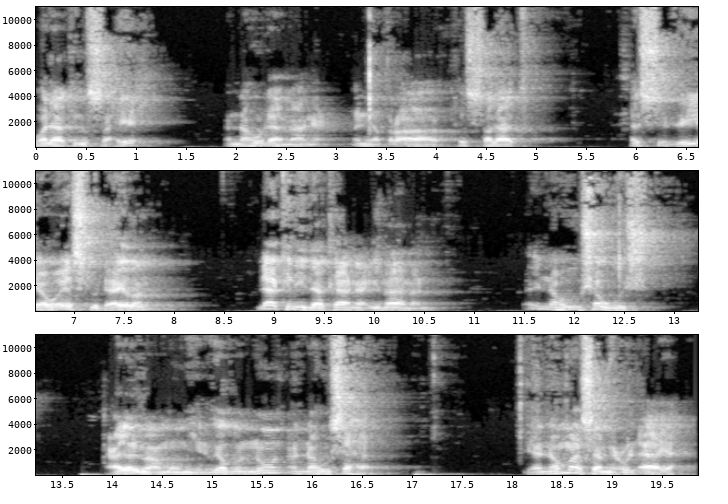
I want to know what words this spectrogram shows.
ولكن الصحيح أنه لا مانع أن يقرأها في الصلاة السرية ويسجد أيضا لكن إذا كان إماما فإنه يشوش على المأمومين ويظنون أنه سهى لأنهم ما سمعوا الآية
